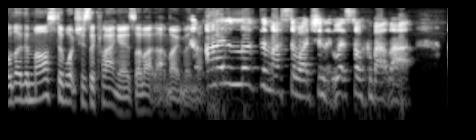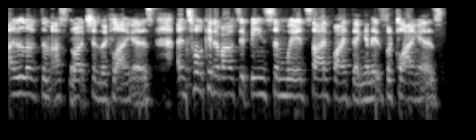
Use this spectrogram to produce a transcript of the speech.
Although the Master watches the clangers, I like that moment. That's- I love the Master Watch, and let's talk about that. I love the Master Watch and the Clangers, and talking about it being some weird sci-fi thing, and it's the Clangers.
